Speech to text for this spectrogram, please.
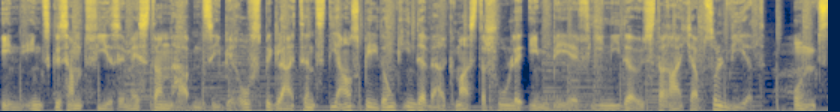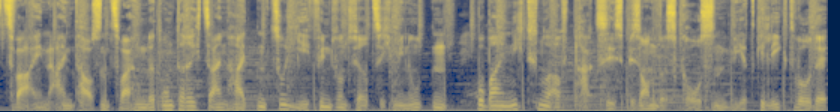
In insgesamt vier Semestern haben sie berufsbegleitend die Ausbildung in der Werkmeisterschule im BFI Niederösterreich absolviert. Und zwar in 1200 Unterrichtseinheiten zu je 45 Minuten, wobei nicht nur auf Praxis besonders großen Wert gelegt wurde,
